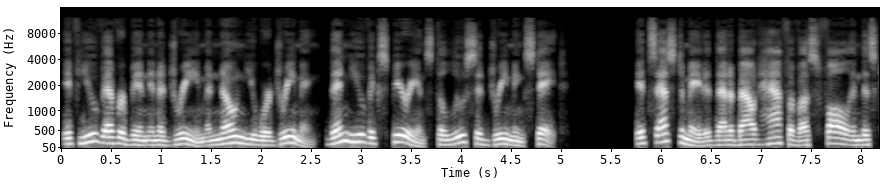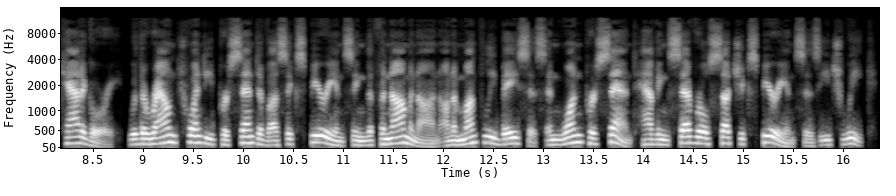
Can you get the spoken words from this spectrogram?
If you've ever been in a dream and known you were dreaming, then you've experienced the lucid dreaming state. It's estimated that about half of us fall in this category, with around 20% of us experiencing the phenomenon on a monthly basis and 1% having several such experiences each week.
